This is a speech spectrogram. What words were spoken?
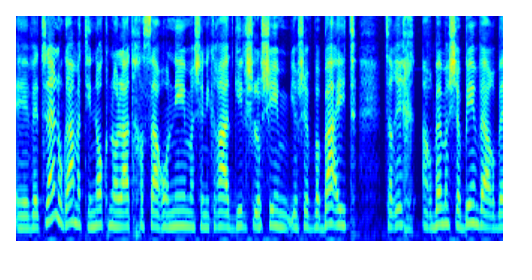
אה, ואצלנו גם התינוק נולד חסר אונים, מה שנקרא עד גיל 30 יושב בבית, צריך הרבה משאבים והרבה...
